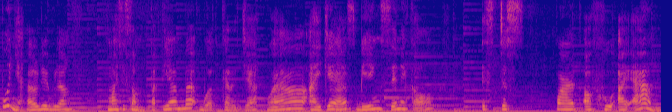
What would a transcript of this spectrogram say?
Punya. Lalu dia bilang, masih sempat ya mbak buat kerja? Well, I guess being cynical is just part of who I am.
